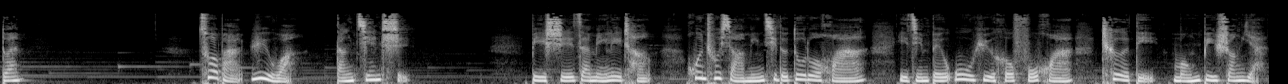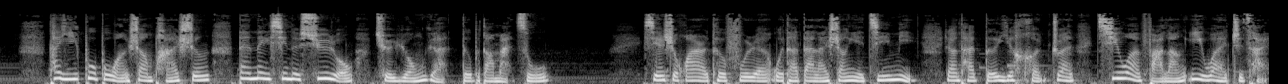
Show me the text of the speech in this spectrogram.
端。错把欲望当坚持。彼时在名利场混出小名气的杜洛华，已经被物欲和浮华彻底蒙蔽双眼。他一步步往上爬升，但内心的虚荣却永远得不到满足。先是华尔特夫人为他带来商业机密，让他得以狠赚七万法郎意外之财。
